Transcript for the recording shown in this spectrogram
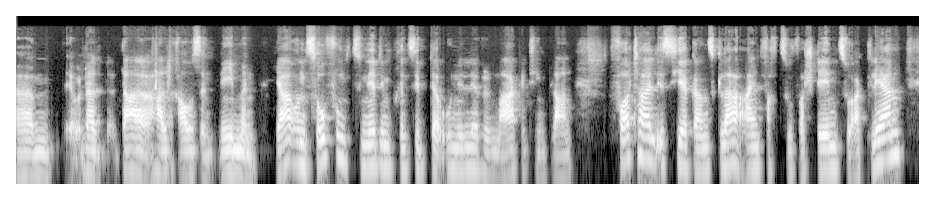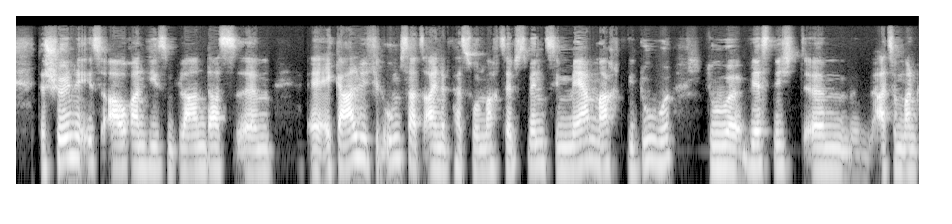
ähm, oder da halt raus entnehmen. Ja, und so funktioniert im Prinzip der Unilevel Marketingplan. Vorteil ist hier ganz klar, einfach zu verstehen, zu erklären. Das Schöne ist auch an diesem Plan, dass ähm, äh, egal wie viel Umsatz eine Person macht, selbst wenn sie mehr macht wie du, du wirst nicht, ähm, also man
